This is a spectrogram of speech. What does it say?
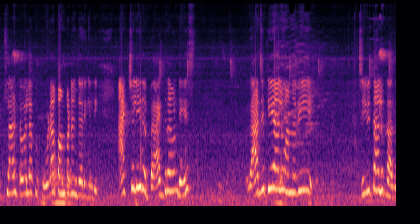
ఇట్లాంటి వాళ్ళకు కూడా పంపడం జరిగింది. యాక్చువల్లీ ద బ్యాక్గ్రౌండ్ ఇస్ రాజకీయాలు అన్నది జీవితాలు కాదు.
